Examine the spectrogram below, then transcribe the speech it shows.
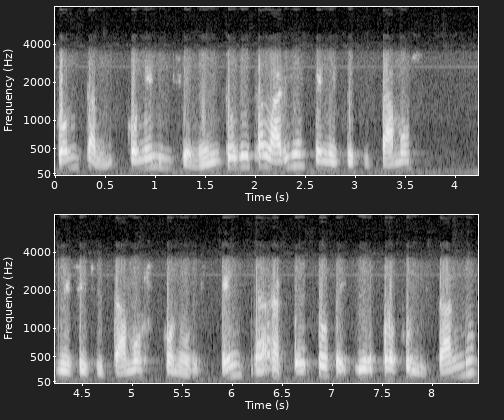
con, con el incremento de salario que necesitamos necesitamos con urgencia aspectos de ir profundizando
